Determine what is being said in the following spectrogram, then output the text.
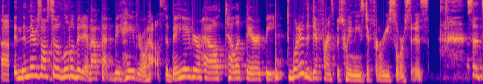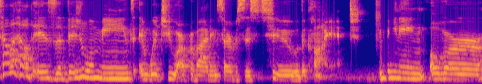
Uh, and then there's also a little bit about that behavioral health, the behavioral health, teletherapy. What are the difference between these different resources? So, telehealth is the visual means in which you are providing services to the client, meaning over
